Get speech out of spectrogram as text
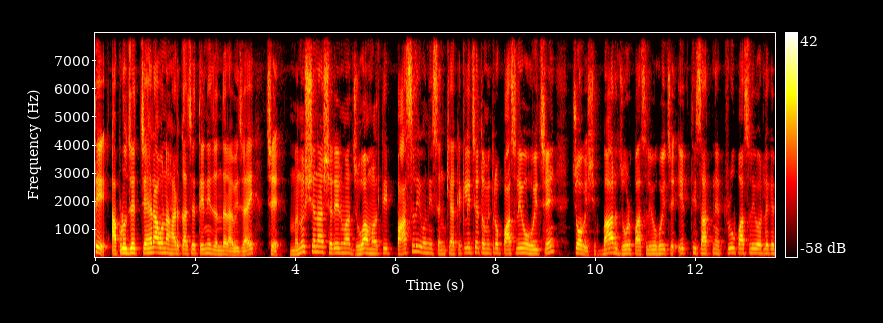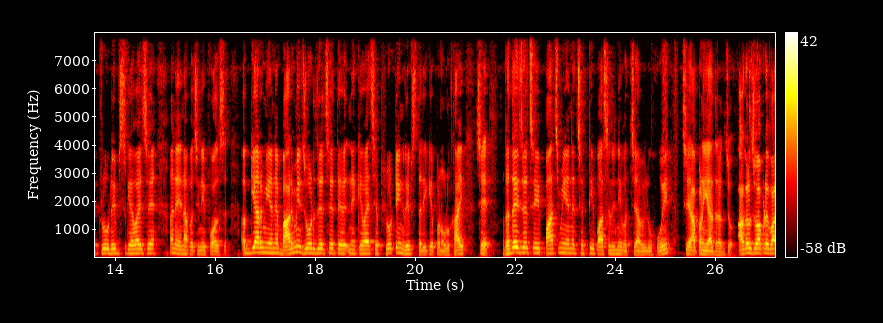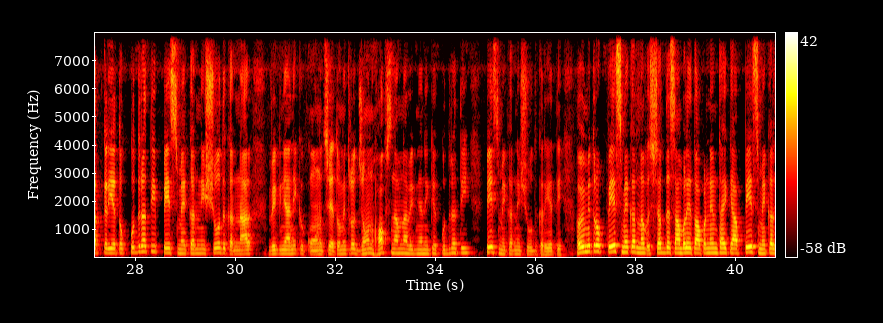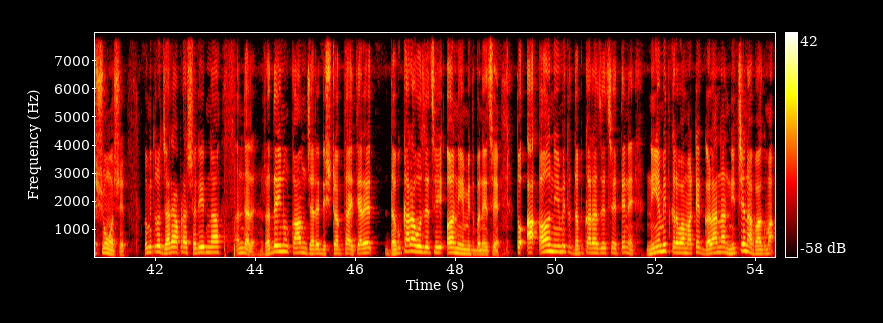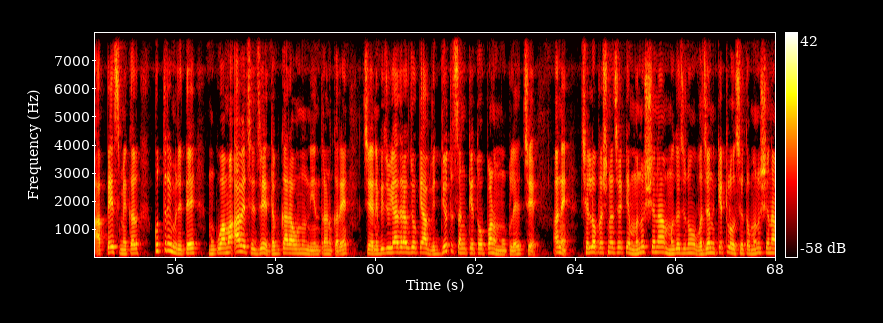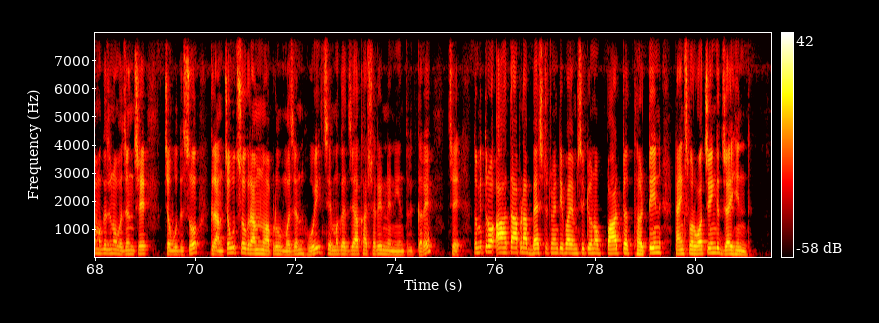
તે આપણું જે ચહેરાઓના હાડકાં છે તેની જ અંદર આવી જાય છે. મનુષ્યના શરીરમાં જોવા મળતી પાસળીઓની સંખ્યા કેટલી છે? તો મિત્રો પાસળીઓ હોય છે ચોવીસ. બાર જોડ પાસળીઓ હોય છે. એકથી સાતને ટ્રુ પાસળીઓ એટલે કે ટ્રુ રિબ્સ કહેવાય છે અને એના પછીની ફોલ્સ અગિયારમી અને બારમી જોડ જે છે તેને કહેવાય છે ફ્લોટિંગ રિપ્સ તરીકે પણ ઓળખાય છે. હૃદય જે છે એ પાંચમી અને છઠ્ઠી પાસળીની વચ્ચે આવેલું હોય છે, આ પણ યાદ રાખજો. આગળ જો આપણે વાત કરીએ તો કુદરતી પેસમેકરની શોધ કરનાર વૈજ્ઞાનિક કોણ છે? તો મિત્રો જ્હોન હોપ્સ નામના વૈજ્ઞાનિકે કુદરતી પેસમેકરની શોધ કરી હતી. હવે મિત્રો પેસમેકર શબ્દ સાંભળીએ તો આપણને એમ થાય કે આ પેસમેકર શું હશે? તો મિત્રો, જ્યારે આપણા શરીરના અંદર હૃદયનું કામ જ્યારે ડિસ્ટર્બ થાય, ત્યારે ધબકારાઓ જે છે એ અનિયમિત બને છે. તો આ અનિયમિત ધબકારા જે છે તેને નિયમિત કરવા માટે ગળાના નીચેના ભાગમાં આ પેસમેકર કૃત્રિમ રીતે મૂકવામાં આવે છે, જે ધબકારાઓનું નિયંત્રણ કરે છે. અને બીજું યાદ રાખજો કે આ વિદ્યુત સંકેતો પણ મોકલે છે. અને છેલ્લો પ્રશ્ન છે કે મનુષ્યના મગજનો વજન કેટલો છે? તો મનુષ્યના મગજનો વજન છે ચૌદસો ગ્રામ. ચૌદસો ગ્રામનું આપણું વજન હોય છે, મગજ જે આખા શરીરને નિયંત્રિત કરે છે. તો મિત્રો, આ હતા આપણા best twenty five એમસીક્યુનો part thirteen thanks for watching જય હિન્દ.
